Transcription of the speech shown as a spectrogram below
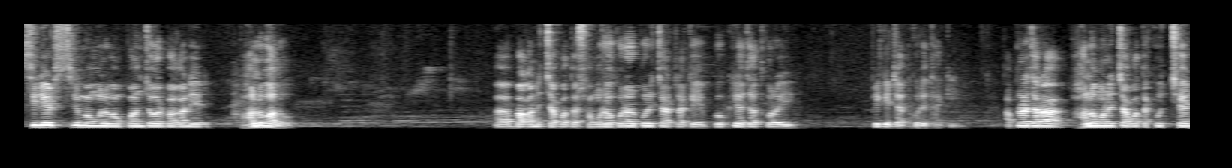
সিলেট, শ্রীমঙ্গল এবং পঞ্চগড় বাগানের ভালো ভালো বাগানের চা পাতা সংগ্রহ করার পরে চাটাকে প্রক্রিয়াজাত করে প্যাকেটজাত করে থাকি। আপনারা যারা ভালো মানের চা পাতা খুঁজছেন,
